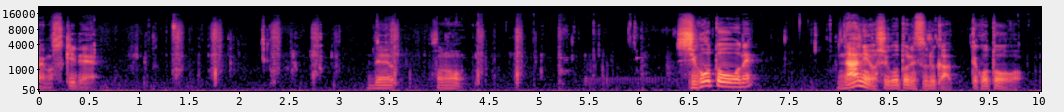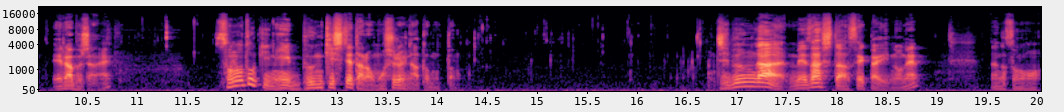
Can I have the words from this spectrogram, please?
えも好きででその仕事をね何を仕事にするかってことを選ぶじゃない？その時に分岐してたら面白いなと思ったの。自分が目指した世界のねなんかその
